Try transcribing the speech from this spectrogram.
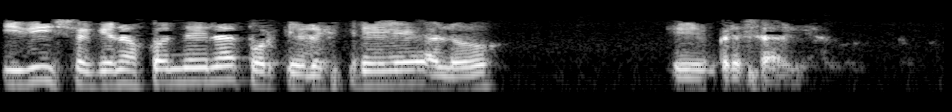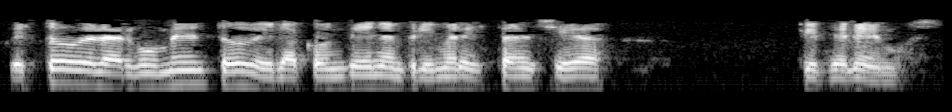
y dice que nos condena porque les cree a los empresarios. Es todo el argumento de la condena en primera instancia que tenemos.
